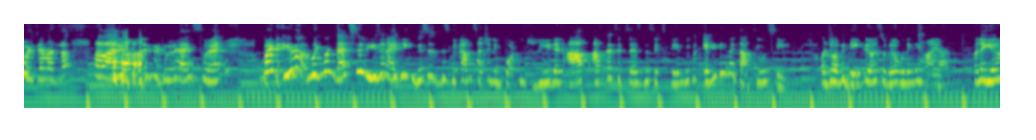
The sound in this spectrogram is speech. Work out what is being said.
खुश है मतलब हमारे भटूरे आई स्वेयर but you know Gungun, that's the reason I think this is this becomes such an important read and आप आपका success this explains because everything that Taapsee was saying और जो अभी देख रहे हो और सुन रहे हो बोलेंगे हाँ यार मतलब ये जो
